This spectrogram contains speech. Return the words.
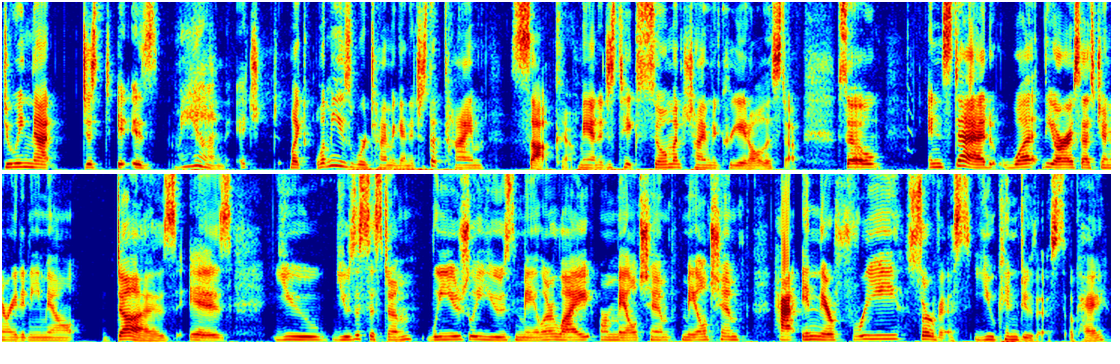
Doing that just it is man, it's like let me use the word time again. It's just a time suck. Man, it just takes so much time to create all this stuff. So, instead, what the RSS generated email does is you use a system. We usually use MailerLite or MailChimp. MailChimp ha- in their free service, you can do this, okay?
